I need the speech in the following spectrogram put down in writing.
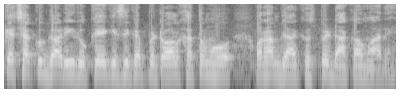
कि अच्छा कोई गाड़ी रुके, किसी का पेट्रोल ख़त्म हो और हम जाके उस पर डाका मारें।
